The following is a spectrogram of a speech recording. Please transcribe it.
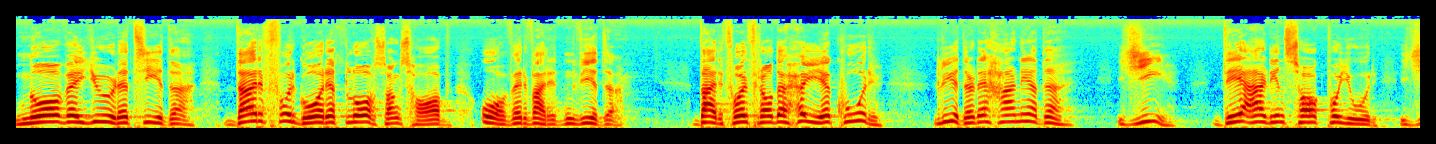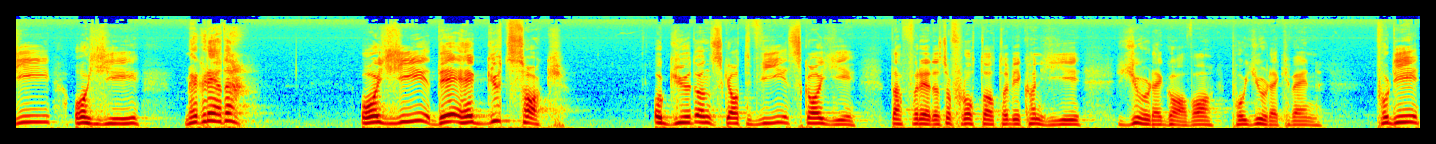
nå ved juletide. Derfor går et lovsangshav over verden vide. Derfor fra det høye kor lyder det her nede. Gi, det er din sak på jord. Gi og gi med glede. Å gi, det er Guds sak. Og Gud ønsker at vi skal gi. Derfor er det så flott at vi kan gi julegaver på julekvelden. Fordi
